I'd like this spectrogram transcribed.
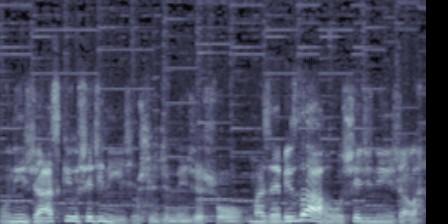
O Ninjask e o Shade Ninja. O Shade Ninja é show. Mas é bizarro o Shade Ninja lá.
